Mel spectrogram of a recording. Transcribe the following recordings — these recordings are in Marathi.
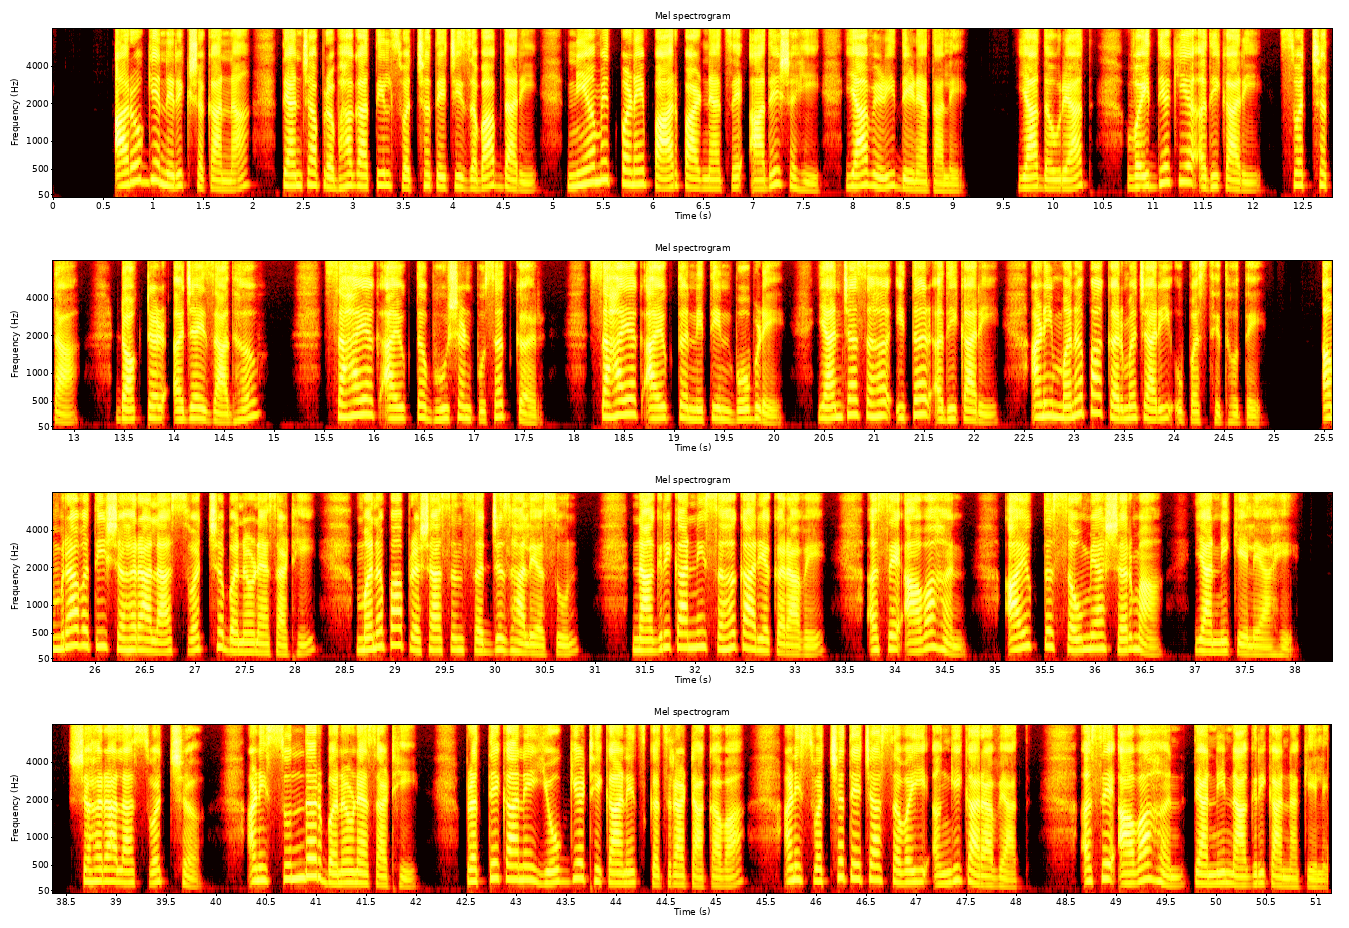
आरोग्य निरीक्षकांना त्यांच्या प्रभागातील स्वच्छतेची जबाबदारी नियमितपणे पार पाडण्याचे आदेशही यावेळी देण्यात आले. या दौऱ्यात वैद्यकीय अधिकारी स्वच्छता डॉक्टर अजय जाधव सहाय्यक आयुक्त भूषण पुसतकर सहाय्यक आयुक्त नितीन बोबडे यांच्यासह इतर अधिकारी आणि मनपा कर्मचारी उपस्थित होते. अमरावती शहराला स्वच्छ बनवण्यासाठी मनपा प्रशासन सज्ज झाले असून नागरिकांनी सहकार्य करावे असे आवाहन आयुक्त सौम्या शर्मा यांनी केले आहे. शहराला स्वच्छ आणि सुंदर बनवण्यासाठी प्रत्येकाने योग्य ठिकाणीच कचरा टाकावा आणि स्वच्छतेच्या सवयी अंगीकाराव्यात. असे आवाहन त्यांनी नागरिकांना केले.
